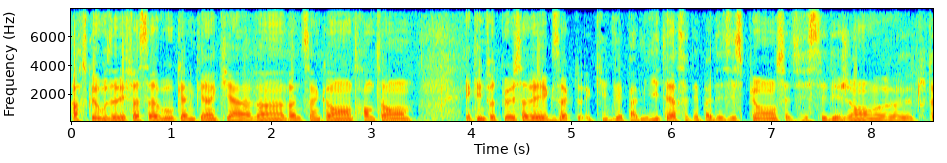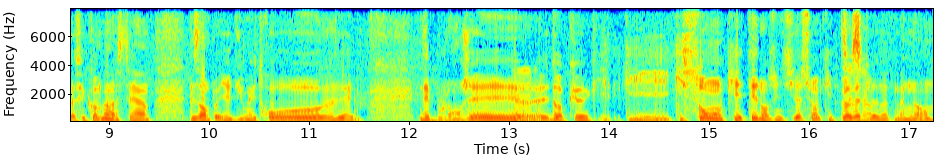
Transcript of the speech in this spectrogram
Parce que vous avez face à vous quelqu'un qui a 20, 25 ans, 30 ans, et qui, une fois de plus, avait exact, qui n'était pas militaire, c'était pas des espions, c'était des gens euh, tout à fait communs, c'était des employés du métro, euh, des, boulangers, mmh. euh, donc qui, qui, sont, qui étaient dans une situation qui peut être la nôtre maintenant,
